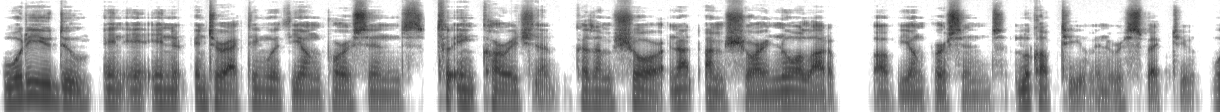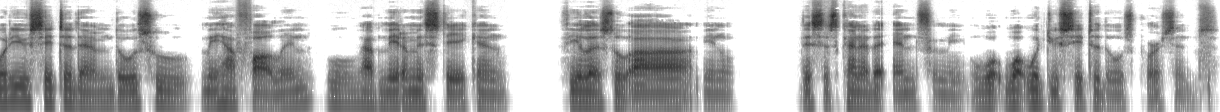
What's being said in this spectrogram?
What do you do in, in, in interacting with young persons to encourage them? Because I'm sure, not I'm sure, I know a lot of of young persons look up to you and respect you. What do you say to them, those who may have fallen, who have made a mistake and feel as though, ah, you know, this is kind of the end for me? What, what would you say to those persons?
